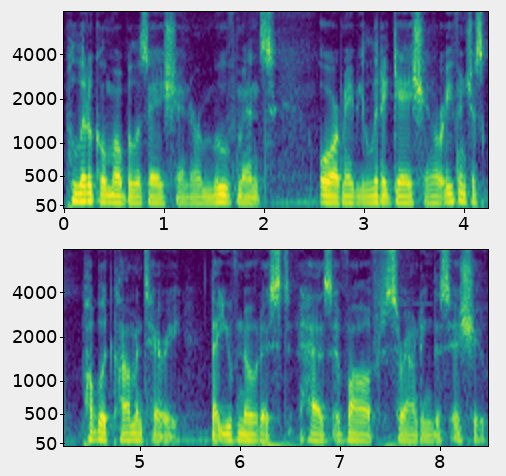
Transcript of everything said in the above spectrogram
political mobilization or movements or maybe litigation or even just public commentary that you've noticed has evolved surrounding this issue?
